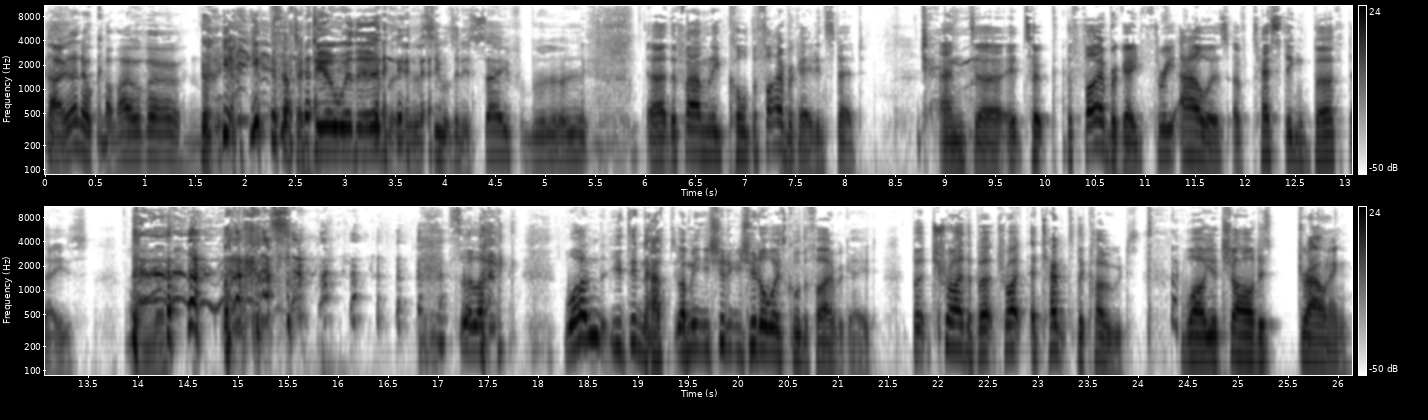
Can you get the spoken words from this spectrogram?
no, then he'll come over. and- you have to deal with him, see what's in his safe. Uh, the family called the fire brigade instead. And uh, it took the fire brigade three hours of testing birthdays. On the... so, like, one, you didn't have to. I mean, you should you should always call the fire brigade, but try the bir- try attempt the code while your child is drowning.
